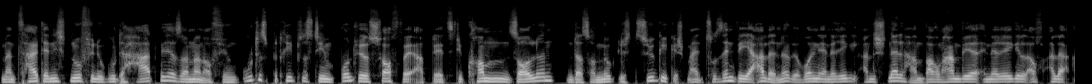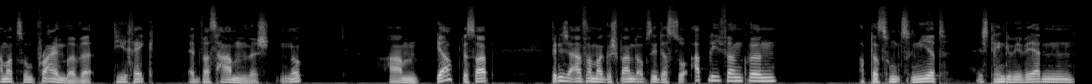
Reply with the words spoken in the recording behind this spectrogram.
man zahlt ja nicht nur für eine gute Hardware, sondern auch für ein gutes Betriebssystem und für Software-Updates, die kommen sollen und das auch möglichst zügig. Ich meine, so sind wir ja alle, ne? Wir wollen ja in der Regel alles schnell haben. Warum haben wir in der Regel auch alle Amazon Prime? Weil wir direkt etwas haben möchten, ne? Ähm, ja, deshalb bin ich einfach mal gespannt, ob sie das so abliefern können, ob das funktioniert. Ich denke, wir werden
